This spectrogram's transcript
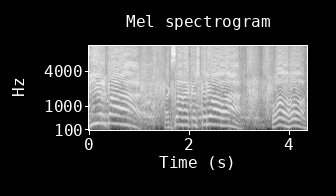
Зірка! Оксана Кашкарьова! Ого!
